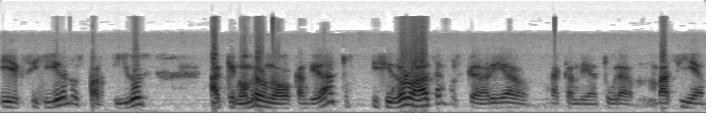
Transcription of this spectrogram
y exigir a los partidos a que nombre un nuevo candidato. Y si no lo hacen, pues quedaría la candidatura vacía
